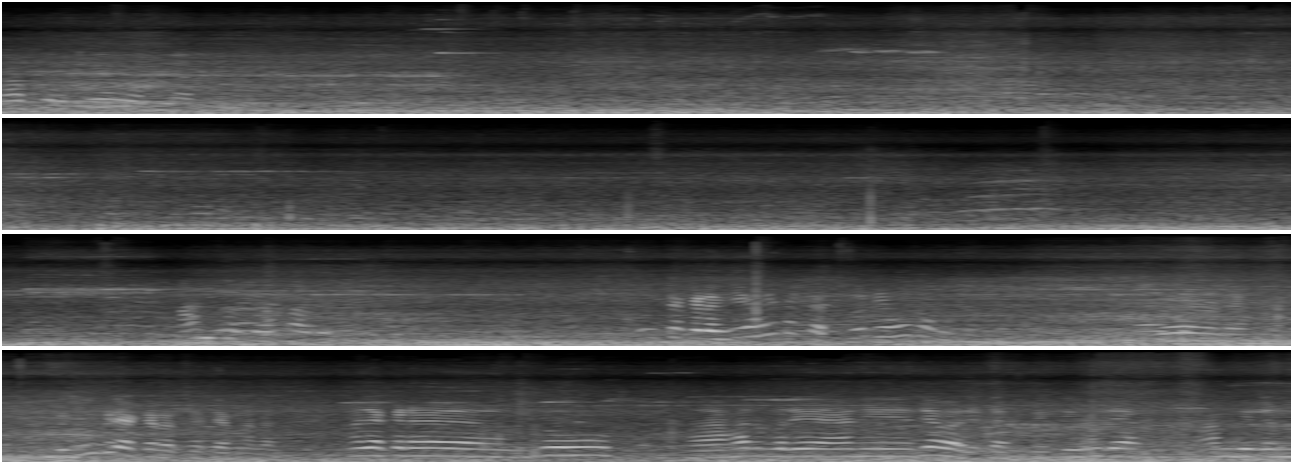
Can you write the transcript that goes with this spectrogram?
बापूर तुमच्याकडे हे आहे ना का? सूर्य आहे का तुमच्याकडे? ते घुगऱ्या करायच्या होत्या मला. माझ्याकडे गहू हा, हरभरे आणि ज्वारी टाकली ती उद्या आंबीलन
